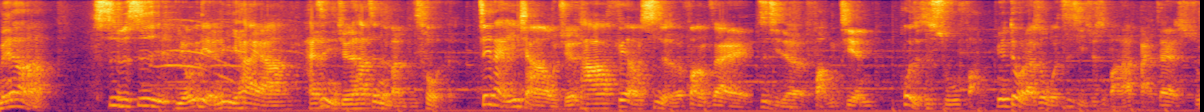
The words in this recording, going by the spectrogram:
怎么样？是不是有一点厉害啊？还是你觉得它真的蛮不错的？这台音响啊，我觉得它非常适合放在自己的房间或者是书房，因为对我来说，我自己就是把它摆在书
